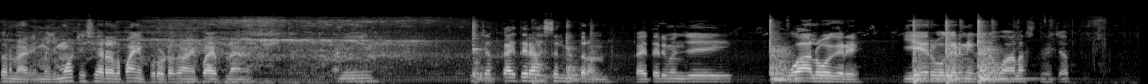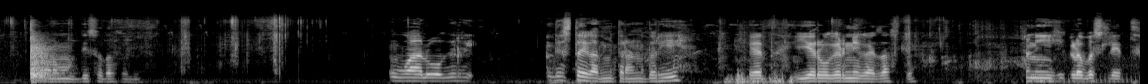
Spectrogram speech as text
करणारी म्हणजे मोठ्या शहराला पाणी पुरवठा करणारी पाईपलाईन आहे. आणि त्याच्यात काहीतरी असेल मित्रांनो काहीतरी म्हणजे वाल वगैरे एअर वगैरे निघालं वाल असतो ह्याच्यात मला मग दिसत असेल. वाल वगैरे दिसतंय का मित्रांनो तर? ही यात एअर वगैरे निघायचं असतं. आणि इकडं बसलेत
